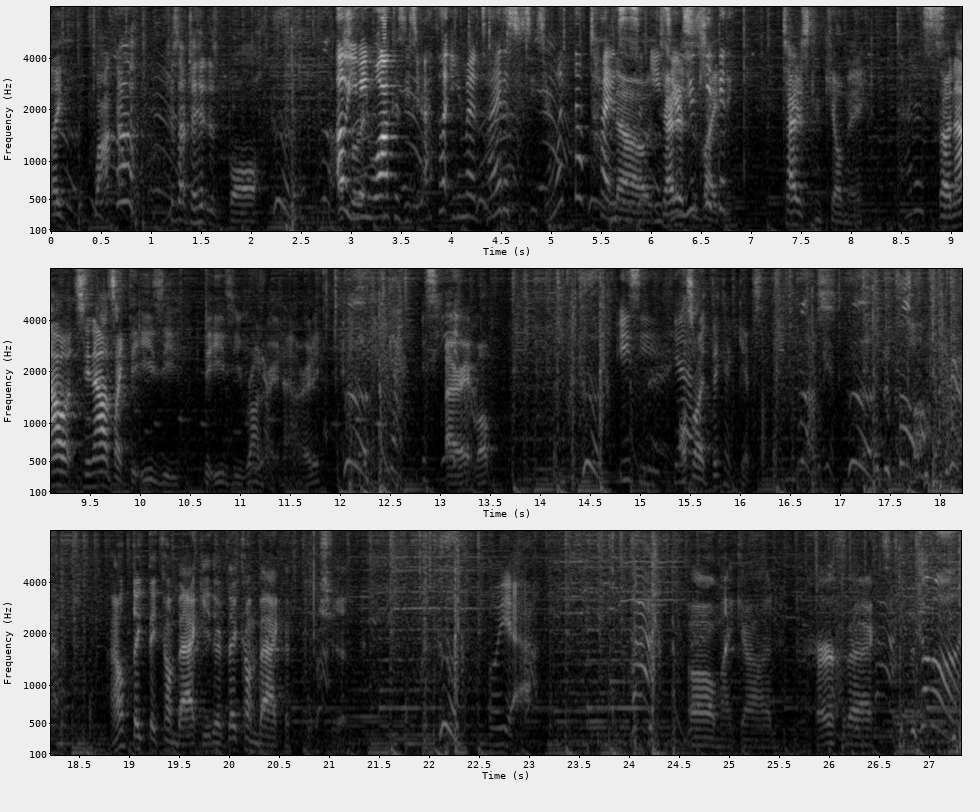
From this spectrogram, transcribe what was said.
Like, Wakka? Just have to hit his ball. Oh, you Also- mean Wakka's easier? I thought you meant Titus is easier. Like, no, Titus No, isn't easier. Titus you is keep like. getting. Titus can kill me. Titus. So now, see, now it's like the easy, the easy run right now. Ready? is he All right. Well, easy? Yeah. also I think I get something from this. I don't think they come back either. If they come back, that's bullshit. oh yeah. Oh my god. Perfect. Come on.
